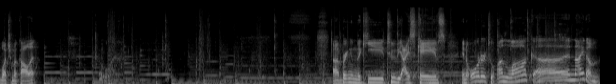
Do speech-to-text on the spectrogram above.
whatchamacallit. Ooh. Uh, bringing the key to the ice caves in order to unlock uh, an item.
